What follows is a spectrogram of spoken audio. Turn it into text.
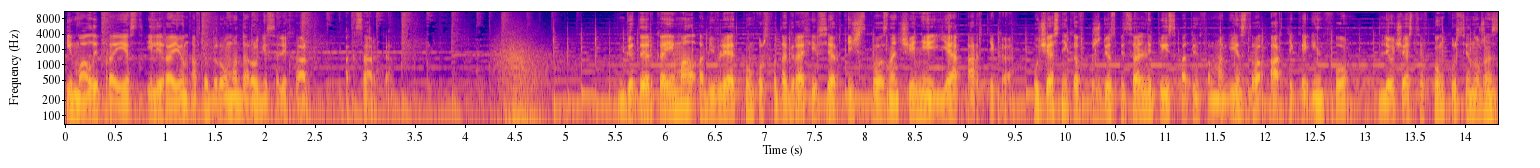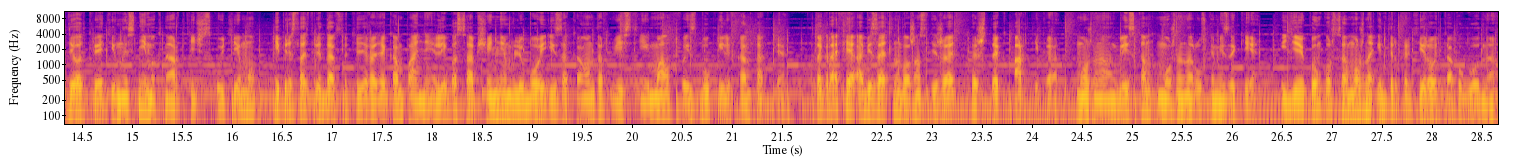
и Малый проезд или район автодрома дороги Салихард, Аксарка. ГТРК «Ямал» объявляет конкурс фотографий всеарктического значения «Я Арктика». Участников ждет специальный приз от информагентства «Арктика Инфо». Для участия в конкурсе нужно сделать креативный снимок на арктическую тему и прислать в редакцию телерадиокомпании, либо сообщением в любой из аккаунтов Вести Ямал, Facebook или ВКонтакте. Фотография обязательно должна содержать хэштег «Арктика». Можно на английском, можно на русском языке. Идею конкурса можно интерпретировать как угодно,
